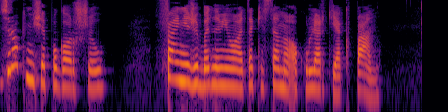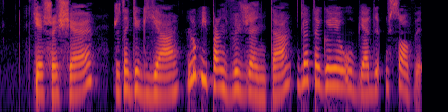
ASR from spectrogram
wzrok mi się pogorszył. Fajnie, że będę miała takie same okularki jak pan. Cieszę się, że tak jak ja, lubi pan wyrzęta, dlatego je ubiady u sowy.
